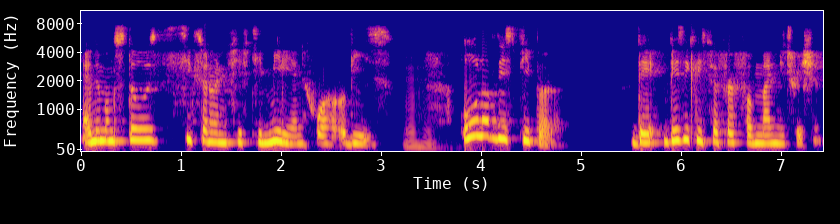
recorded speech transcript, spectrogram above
And amongst those, 650 million who are obese. Mm-hmm. All of these people, they basically suffer from malnutrition.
